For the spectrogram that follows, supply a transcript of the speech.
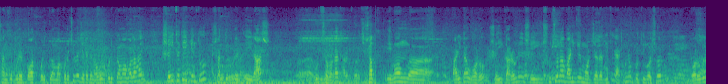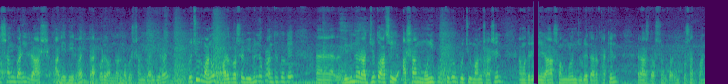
শান্তিপুরের পথ পরিক্রমা করেছিল যেটাকে নগর পরিক্রমা বলা হয়। সেই থেকেই কিন্তু শান্তিপুরের এই রাস উৎসব আকার ধারণ করেছে। এবং বাড়িটাও বড়, সেই কারণে সেই সূচনা বাড়িকে মর্যাদা দিতে এখনও প্রতি বছর বড় গোস্বামী বাড়ির রাস আগে বের হয়, তারপরে অন্যান্য গোস্বামী বাড়ি বের হয়। প্রচুর মানুষ ভারতবর্ষের বিভিন্ন প্রান্ত থেকে বিভিন্ন রাজ্য তো আছেই, আসাম, মণিপুর থেকেও প্রচুর মানুষ আসেন। আমাদের এই রাস অঙ্গন জুড়ে তারা থাকেন, রাস দর্শন করেন। প্রসাদ পান।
